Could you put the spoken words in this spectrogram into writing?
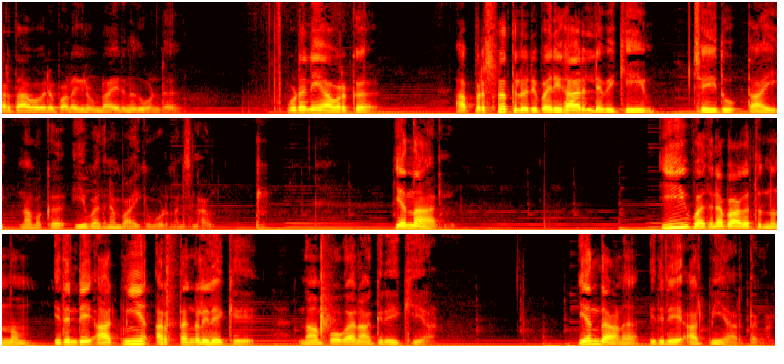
കർത്താവ് അവരെ പടകിലുണ്ടായിരുന്നതുകൊണ്ട് ഉടനെ അവർക്ക് ആ പ്രശ്നത്തിലൊരു പരിഹാരം ലഭിക്കുകയും ചെയ്തു തായി നമുക്ക് ഈ വചനം വായിക്കുമ്പോൾ മനസ്സിലാകും. എന്നാൽ ഈ വചനഭാഗത്തു നിന്നും ഇതിന്റെ ആത്മീയ അർത്ഥങ്ങളിലേക്ക് നാം പോകാൻ ആഗ്രഹിക്കുകയാണ്. എന്താണ് ഇതിലെ ആത്മീയ അർത്ഥങ്ങൾ?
